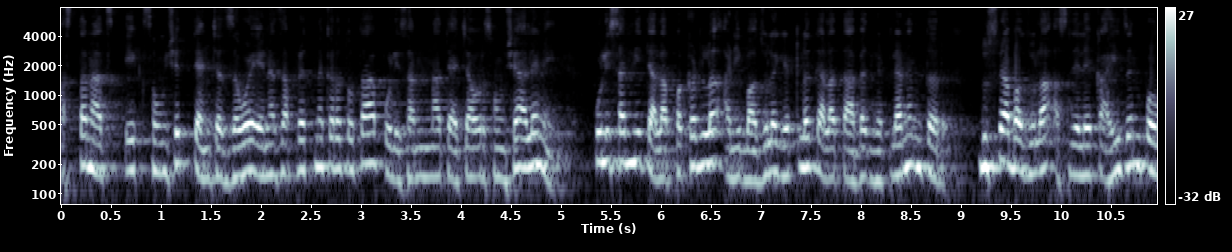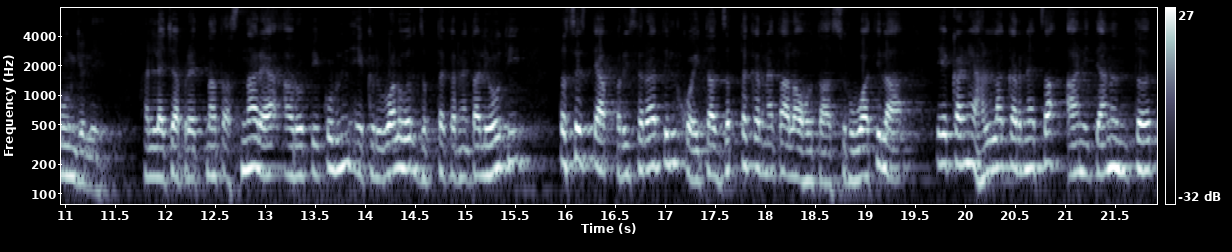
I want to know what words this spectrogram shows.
असतानाच एक संशयित त्यांच्या जवळ येण्याचा प्रयत्न करत होता. पोलिसांना त्याच्यावर संशय आल्याने पोलिसांनी त्याला पकडलं आणि बाजूला घेतलं. त्याला ताब्यात घेतल्यानंतर दुसऱ्या बाजूला असलेले काही जण पळून गेले. हल्ल्याच्या प्रयत्नात असणाऱ्या आरोपीकडून एक रिव्हॉल्वर जप्त करण्यात आली होती. तसेच त्या परिसरातील कोयता जप्त करण्यात आला होता. सुरुवातीला एकाने हल्ला करण्याचा आणि त्यानंतर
